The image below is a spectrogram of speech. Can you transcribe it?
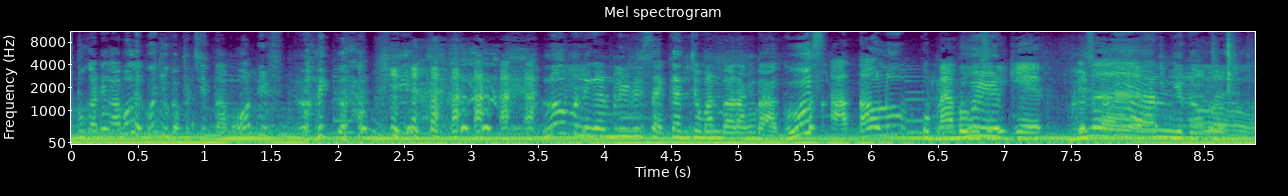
Bukannya nggak boleh, gue juga pecinta modif. Balik lagi. lu mendingan beli second cuman barang bagus atau lu punya Nabung duit, sedikit. beli sekalian gitu bener. loh.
